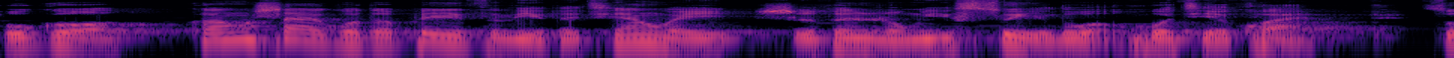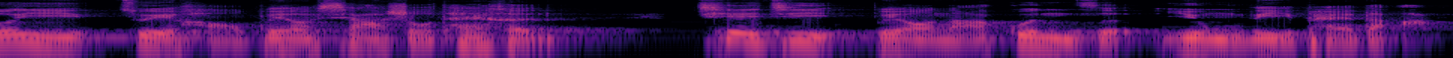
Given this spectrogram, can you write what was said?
不过，刚晒过的被子里的纤维十分容易碎落或结块，所以最好不要下手太狠，切记不要拿棍子用力拍打。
